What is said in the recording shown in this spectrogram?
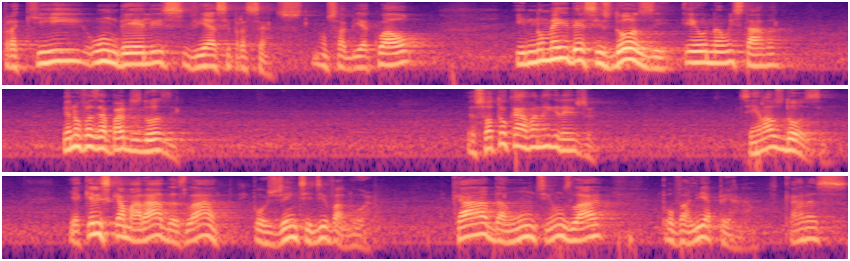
para que um deles viesse para Santos. Não sabia qual, e no meio desses doze, eu não estava. Eu não fazia parte dos doze. Eu só tocava na igreja. Tinha lá os doze. E aqueles camaradas lá, pô, gente de valor. Cada um tinha uns lá, pô, valia a pena. Caras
